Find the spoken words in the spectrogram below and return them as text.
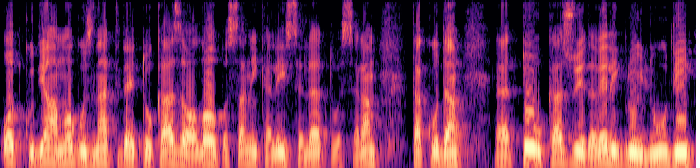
otkud ja mogu znati da je to kazao Allah poslanik, alaihi salatu wasalam, tako da e, to ukazuje da velik broj ljudi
